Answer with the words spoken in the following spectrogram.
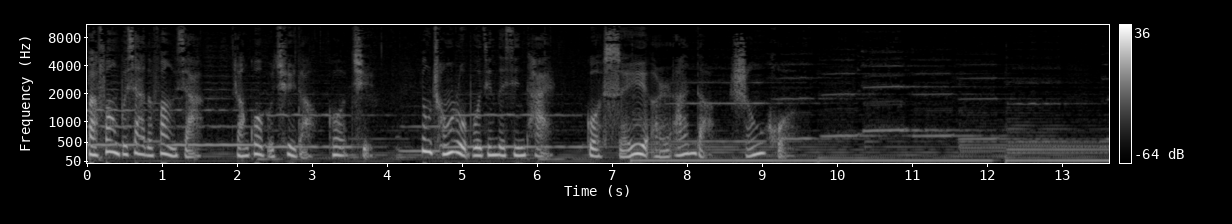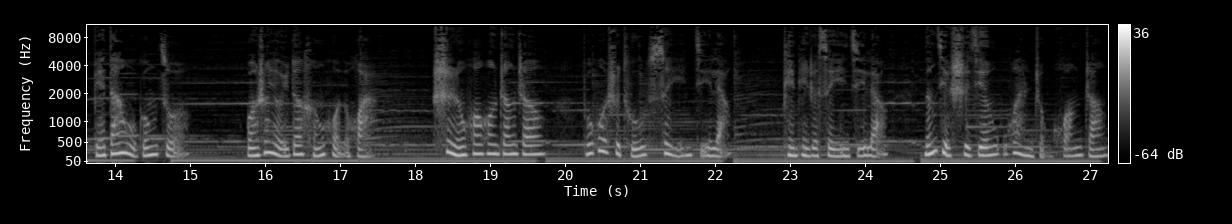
把放不下的放下，让过不去的过去，用宠辱不惊的心态。过随遇而安的生活，别耽误工作。网上有一段很火的话：“世人慌慌张张，不过是图碎银几两，偏偏这碎银几两，能解世间万种慌张，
